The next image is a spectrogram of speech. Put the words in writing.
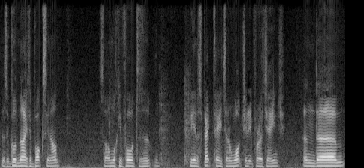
there's a good night of boxing on, so I'm looking forward to being a spectator and watching it for a change. And um,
